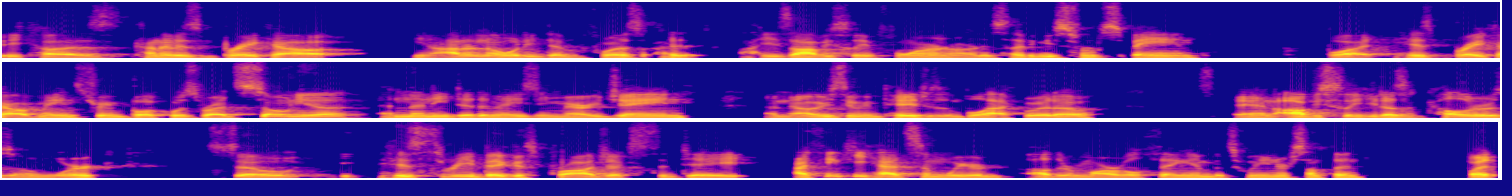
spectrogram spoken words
because kind of his breakout. You know, I don't know what he did before this. I, he's obviously a foreign artist. I think he's from Spain, but his breakout mainstream book was Red Sonja, and then he did Amazing Mary Jane, and now he's doing pages in Black Widow and obviously he doesn't color his own work. So his three biggest projects to date, I think he had some weird other Marvel thing in between or something, but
